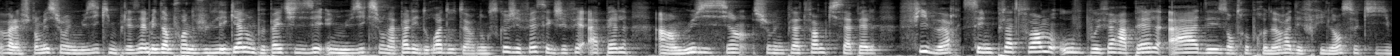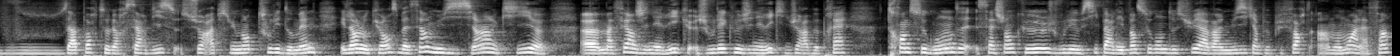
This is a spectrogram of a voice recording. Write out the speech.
bah voilà, je suis tombée sur une musique qui me plaisait. Mais d'un point de vue légal, on peut pas utiliser une musique si on n'a pas les droits d'auteur. Donc, ce que j'ai fait, c'est que j'ai fait appel à un musicien sur une plateforme qui s'appelle Fever. C'est une plateforme où vous pouvez faire appel à des entrepreneurs, à des freelances qui vous apportent leurs services sur absolument tous les domaines. Et là, en l'occurrence, bah, c'est un musicien qui euh, m'a fait un générique. Je voulais que le générique dure à peu près 30 secondes, sachant que je voulais aussi parler 20 secondes dessus et avoir une musique un peu plus forte à un moment à la fin.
